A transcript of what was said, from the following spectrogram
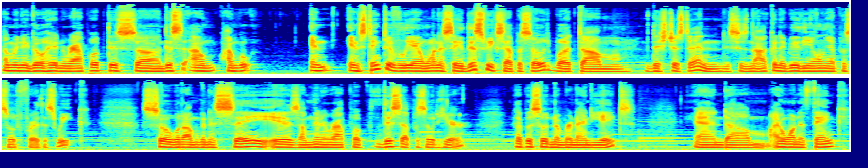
I'm going to go ahead and wrap up this. Uh, this I'm, I'm in, instinctively I want to say this week's episode, but um, this just in. This is not going to be the only episode for this week. So what I'm going to say is I'm going to wrap up this episode here, episode number 98, and um, I want to thank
